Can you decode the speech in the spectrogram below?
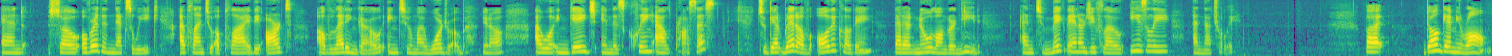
And so over the next week, I plan to apply the art of letting go into my wardrobe, you know. I will engage in this clean out process to get rid of all the clothing that I no longer need and to make the energy flow easily and naturally. But don't get me wrong.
